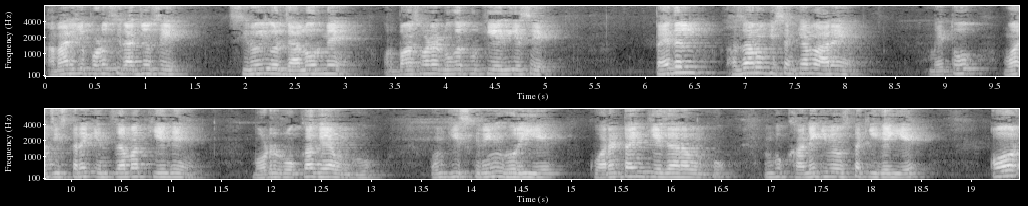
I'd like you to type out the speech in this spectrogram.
हमारे जो पड़ोसी राज्यों से, सिरोही और जालोर में और बांसवाड़ा डूंगरपुर के एरिया से पैदल हज़ारों की संख्या में आ रहे हैं, मैं तो वहाँ जिस तरह के इंतज़ाम किए गए हैं, बॉर्डर रोका गया उनको, उनकी स्क्रीनिंग हो रही है क्वारंटाइन किया जा रहा है उनको उनको खाने की व्यवस्था की गई है। और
